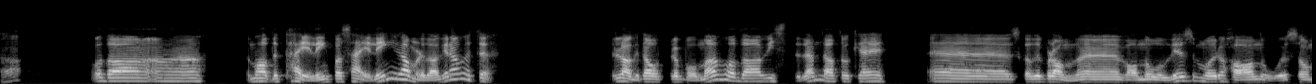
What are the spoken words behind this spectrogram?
Ja. Og da De hadde peiling på seiling i gamle dager, da, vet du. Lagde alt fra bånn av, og da visste de at OK, eh, skal du blande vann og olje, så må du ha noe som,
